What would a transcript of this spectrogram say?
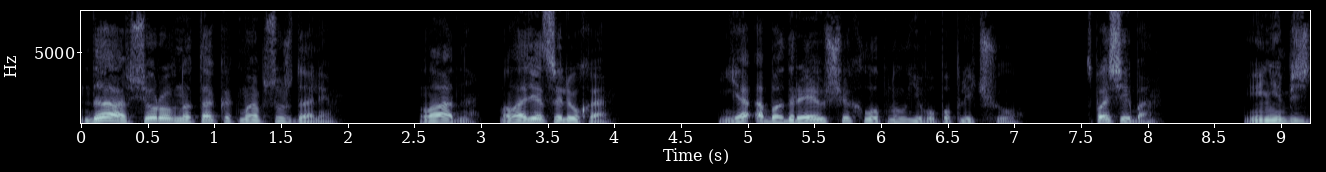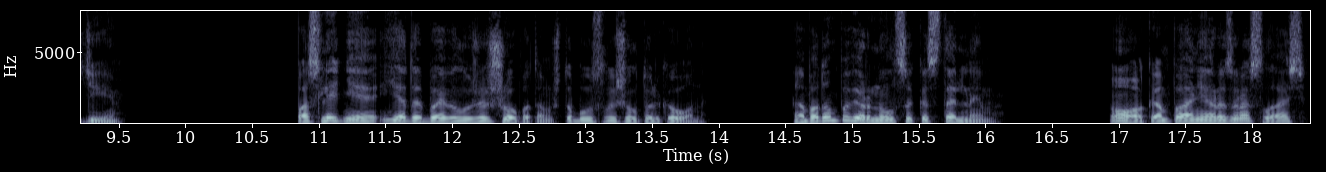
Да, все ровно так, как мы обсуждали. Ладно, молодец, Илюха. Я ободряюще хлопнул его по плечу. Спасибо. И не бзди. Последнее я добавил уже шепотом, чтобы услышал только он. А потом повернулся к остальным. О, компания разрослась.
